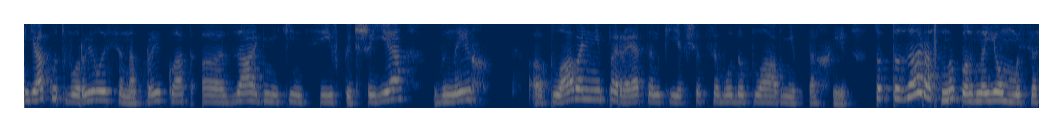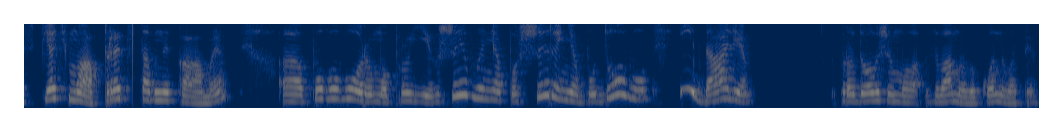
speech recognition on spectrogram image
як утворилися, наприклад, е, задні кінцівки, чи є в них е, плавальні перетинки, якщо це водоплавні птахи. Тобто зараз ми познайомимося з п'ятьма представниками, е, поговоримо про їх живлення, поширення, будову і далі продовжимо з вами виконувати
